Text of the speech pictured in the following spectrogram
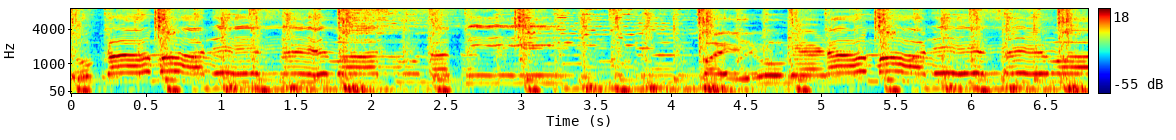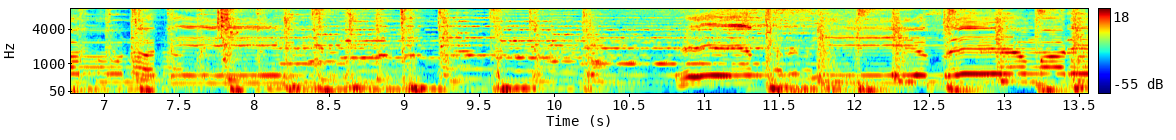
ધોકા મારે સહેવાતું નથી. ભૈરું મેળા મારે સહેવાતું નથી. હે કરવી છે મારે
